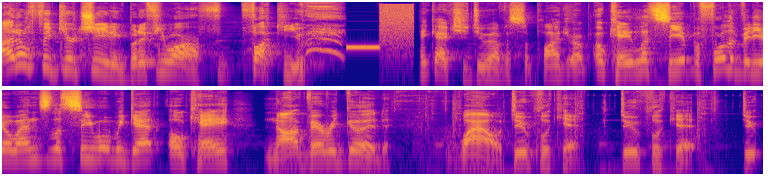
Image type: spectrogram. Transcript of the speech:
I don't think you're cheating, but if you are, fuck you. I think I actually do have a supply drop. Okay, let's see it before the video ends. Let's see what we get. Okay, not very good. Wow, duplicate, duplicate, du-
